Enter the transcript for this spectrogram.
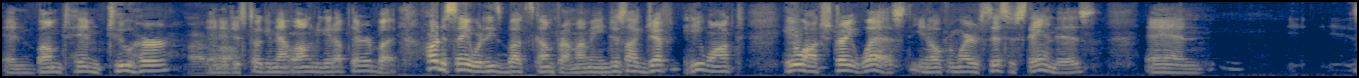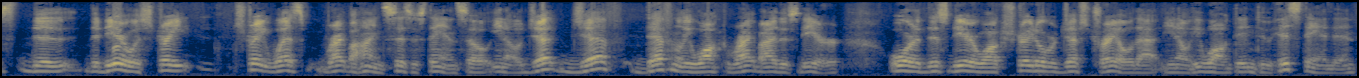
and bumped him to her. And it just took him that long to get up there, but hard to say where these bucks come from. I mean, just like Jeff, he walked, he walked straight west, you know, from where Sis's stand is, and the the deer was straight straight west, right behind Sis's stand. So you know, Jeff Jeff definitely walked right by this deer, or this deer walked straight over Jeff's trail that you know he walked into his stand in.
